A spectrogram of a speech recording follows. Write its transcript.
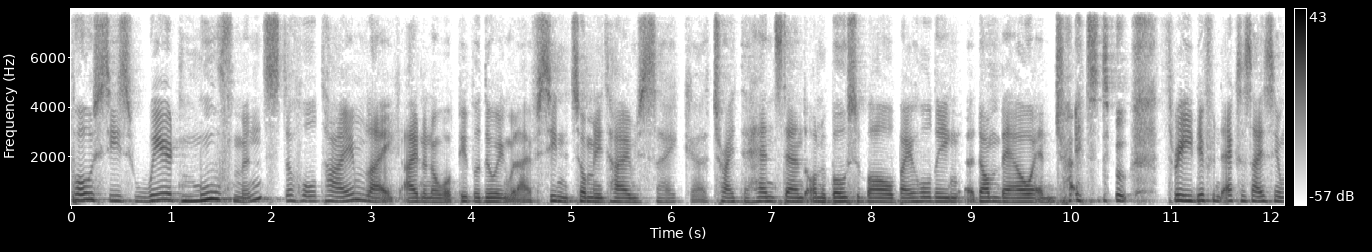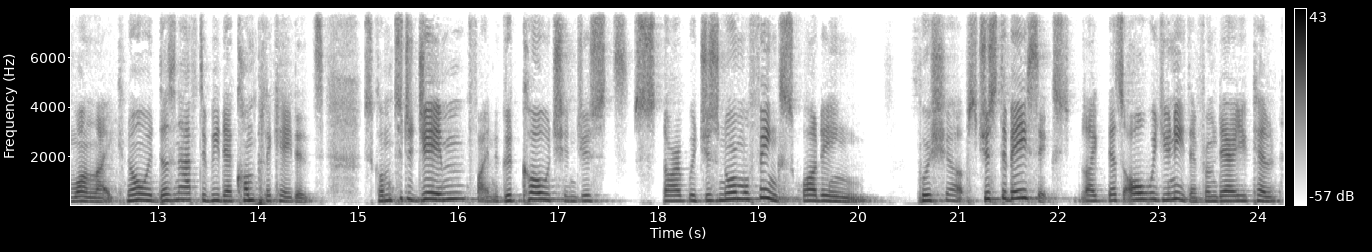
post these weird movements the whole time. Like i don't know what people are doing but i've seen it so many times. Like uh, tried to handstand on a Bosu ball by holding a dumbbell and tried to do three different exercises in one. Like no it doesn't have to be that complicated. Just come to the gym find a good coach and just start with just normal things. Squatting push-ups just the basics. Like that's all what you need. And from there you can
